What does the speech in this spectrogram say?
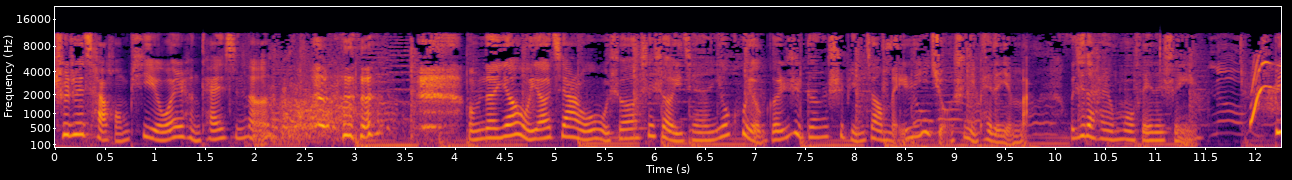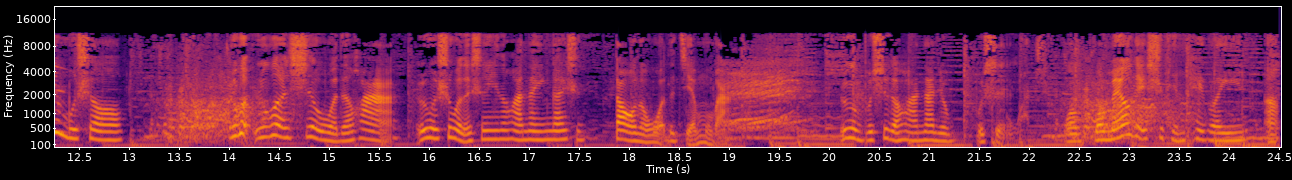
吹吹彩虹屁，我也很开心呢。我们的幺五幺七二五五说，射手以前优酷有个日更视频叫《每日一囧》，是你配的音吧？我记得还有墨菲的声音，并不是哦。如果如果是我的话，如果是我的声音的话，那应该是到了我的节目吧？如果不是的话，那就不是。我我没有给视频配过音啊。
